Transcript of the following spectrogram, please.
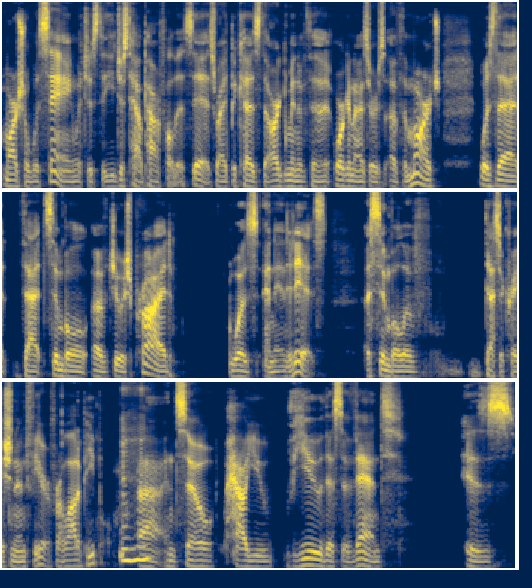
Marshall was saying, which is the just how powerful this is, right? Because the argument of the organizers of the march was that that symbol of Jewish pride was, and it is, a symbol of desecration and fear for a lot of people. Mhm. Uh, and so, how you view this event is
